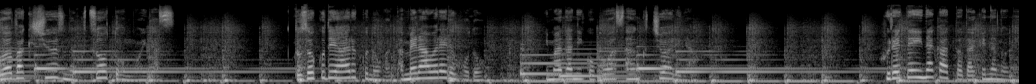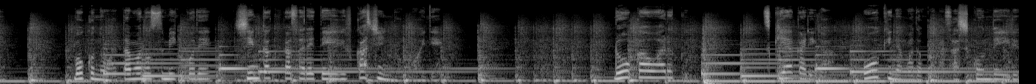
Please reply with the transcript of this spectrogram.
上履きシューズの靴音を思い出す。土足で歩くのがためらわれるほど未だにここはサンクチュアリだ。触れていなかっただけなのに僕の頭の隅っこで神格化されている不可侵の思い廊下を歩く。月明かりが大きな窓から差し込んでいる。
